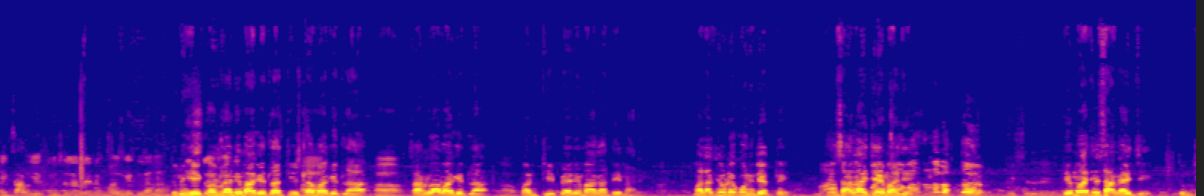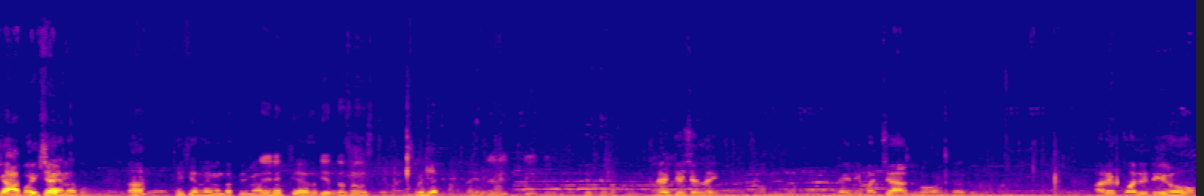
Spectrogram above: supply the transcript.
एक- एकवीस ला नाही मागितलं ना. तुम्ही तीसला एकवीस ला नाही मागितला तीस ला. मागितला. चांगला मागितला. पण ठेप्याने मागा देणार आहे. मला तेवढे कोणी देत नाही. ते सांगायचे माझे. ते माझे सांगायचे. तुमची अपेक्षा आहे हा? नाही, नाही, ते म्हणजे? नाही, नाही, ते- नाही ठेशन नाही. नाही नाही बच्चा आहे अजून. बघा आता तुम्ही. अरे क्वालिटी हो.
